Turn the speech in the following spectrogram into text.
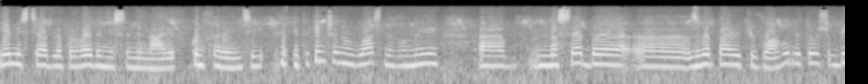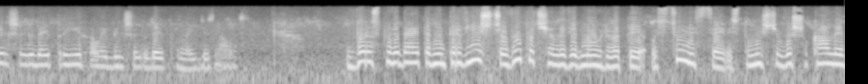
є місця для проведення семінарів, конференцій. І таким чином, власне, вони е, на себе звертають увагу для того, щоб більше людей приїхали і більше людей про них дізналися. Ви розповідаєте в інтерв'ю, що ви почали відновлювати ось цю місцевість, тому що ви шукали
